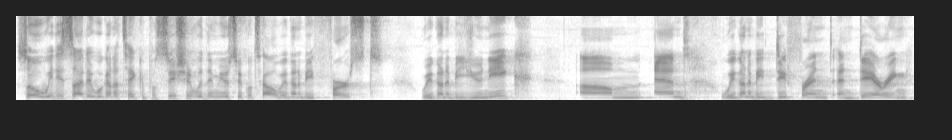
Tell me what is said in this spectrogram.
So we decided we're going to take a position with the Music Hotel. We're going to be first. We're going to be unique um, and we're going to be different and daring.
